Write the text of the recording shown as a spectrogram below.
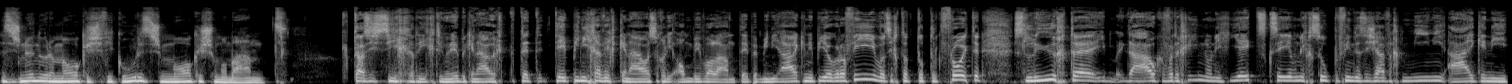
es ist nicht nur eine magische Figur, es ist ein magischer Moment das ist sicher richtig. Und eben genau, ich, dort, dort bin ich einfach genau so ein bisschen ambivalent. Eben meine eigene Biografie, was sich dort total gefreut hat, das Leuchten in den Augen der Kinder, die ich jetzt sehe und ich super finde, das ist einfach meine eigene, äh,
